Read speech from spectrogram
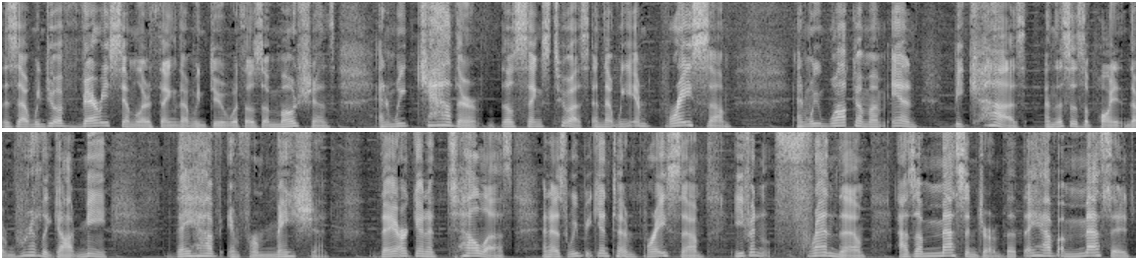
is that we do a very similar thing that we do with those emotions, and we gather those things to us and that we embrace them and we welcome them in because, and this is the point that really got me, they have information. They are going to tell us. And as we begin to embrace them, even friend them as a messenger, that they have a message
